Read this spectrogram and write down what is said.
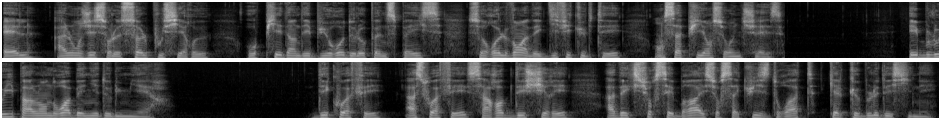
Elle, allongée sur le sol poussiéreux, au pied d'un des bureaux de l'open space, se relevant avec difficulté, en s'appuyant sur une chaise. Éblouie par l'endroit baigné de lumière. Décoiffée, assoiffée, sa robe déchirée, avec sur ses bras et sur sa cuisse droite quelques bleus dessinés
